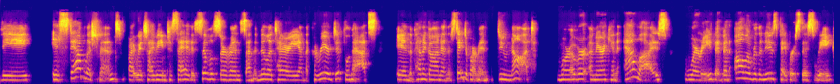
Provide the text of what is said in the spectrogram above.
the establishment, by which I mean to say the civil servants and the military and the career diplomats in the Pentagon and the State Department, do not. Moreover, American allies worry. They've been all over the newspapers this week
